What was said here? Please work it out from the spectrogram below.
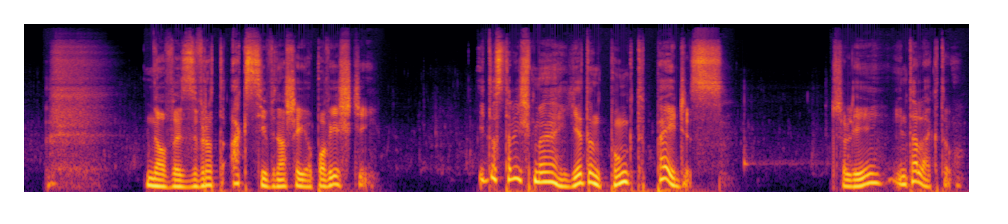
Nowy zwrot akcji w naszej opowieści. I dostaliśmy jeden punkt Pages, czyli intelektu.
